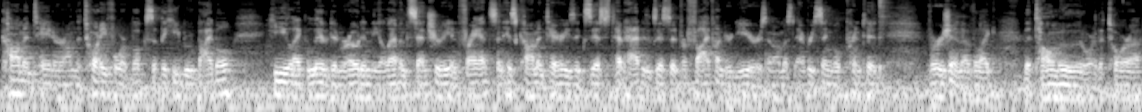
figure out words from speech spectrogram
commentator on the 24 books of the Hebrew Bible. He like lived and wrote in the 11th century in France, and his commentaries exist have had existed for 500 years in almost every single printed version of like the Talmud or the Torah.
